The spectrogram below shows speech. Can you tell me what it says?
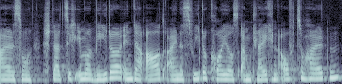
also statt sich immer wieder in der Art eines Wiederkäuers am gleichen aufzuhalten,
